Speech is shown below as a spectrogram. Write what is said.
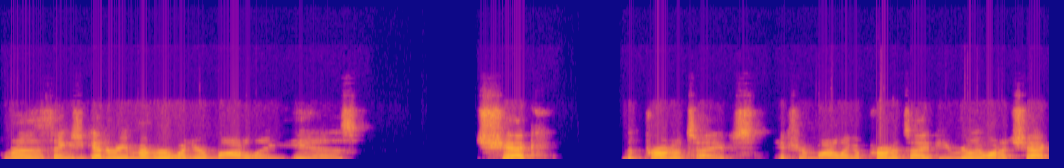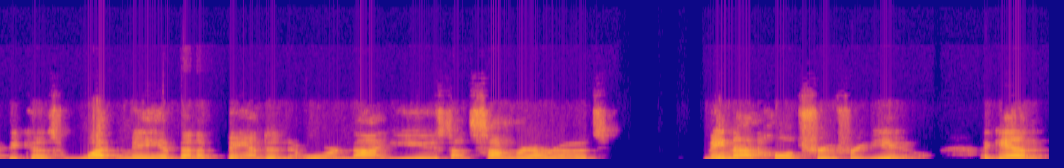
One of the things you got to remember when you're modeling is check the prototypes. If you're modeling a prototype, you really want to check because what may have been abandoned or not used on some railroads may not hold true for you. Again,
